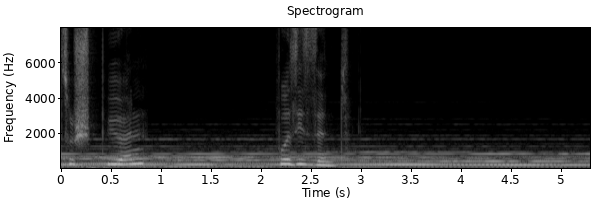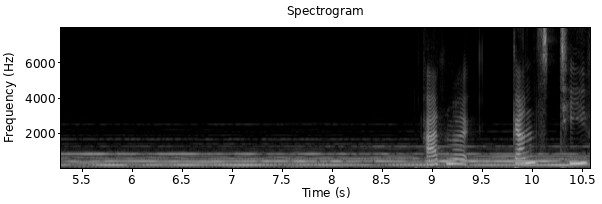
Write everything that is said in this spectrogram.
zu spüren, wo sie sind. Ganz tief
